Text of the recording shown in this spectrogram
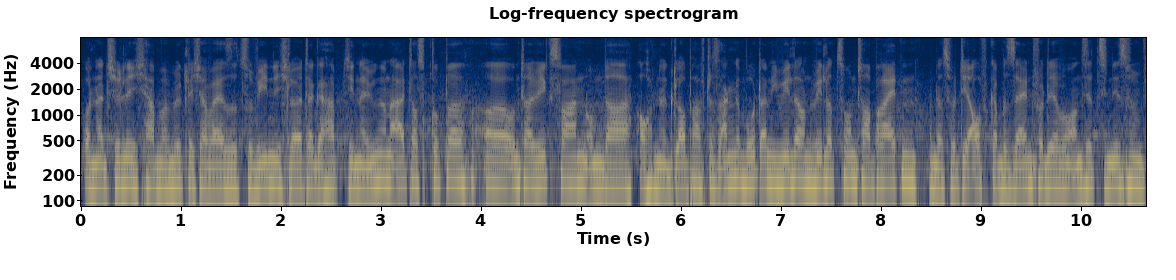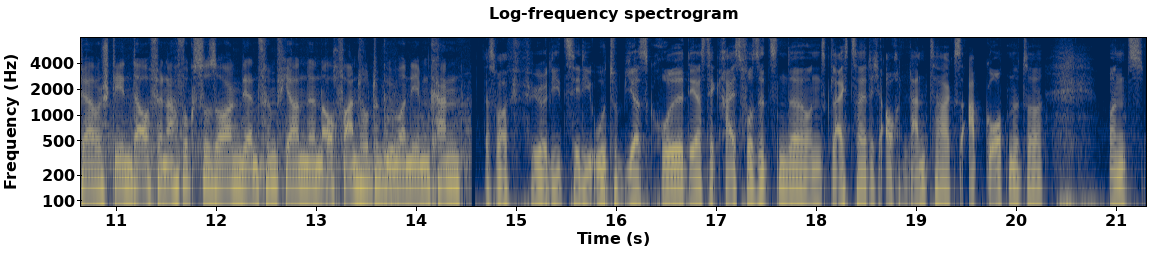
und natürlich haben wir möglicherweise zu wenig Leute gehabt, die in der jüngeren Altersgruppe äh, unterwegs waren, um da auch ein glaubhaftes Angebot an die Wählerinnen und Wähler zu unterbreiten. Und das wird die Aufgabe sein, vor der wir uns jetzt die nächsten fünf Jahre stehen, da auch für Nachwuchs zu sorgen, der in fünf Jahren dann auch Verantwortung übernehmen kann. Das war für die CDU Tobias Krull, der ist der Kreisvorsitzende und gleichzeitig auch Landtagsabgeordneter. Und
